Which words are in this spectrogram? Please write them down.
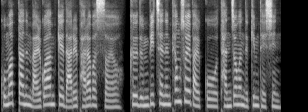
고맙다는 말과 함께 나를 바라봤어요. 그 눈빛에는 평소에 밝고 단정한 느낌 대신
